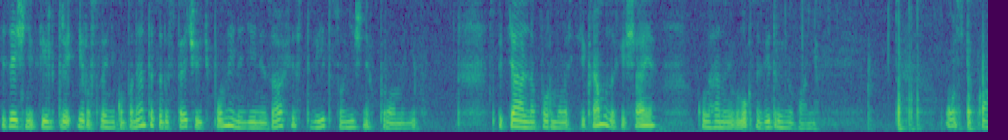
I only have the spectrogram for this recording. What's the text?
Фізичні фільтри і рослинні компоненти забезпечують повний надійний захист від сонячних променів. Спеціальна формула ці крему захищає колагенові волокна від руйнування. Ось така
